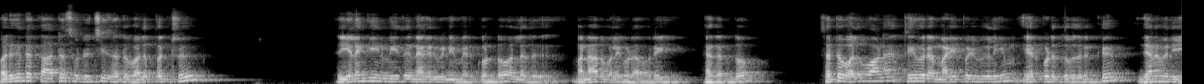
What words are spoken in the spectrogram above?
வருகின்ற காற்று சுழற்சி சற்று வலுப்பற்று இலங்கையின் மீது நகர்வினை மேற்கொண்டோ அல்லது மன்னார் வளைகுடா வரை நகர்ந்தோ சற்று வலுவான தீவிர மழைப்பொழிவுகளையும் ஏற்படுத்துவதற்கு ஜனவரி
